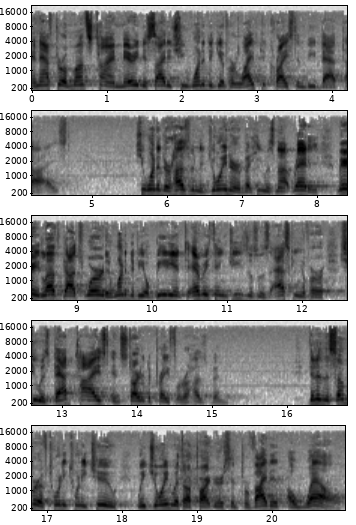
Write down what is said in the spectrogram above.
And after a month's time, Mary decided she wanted to give her life to Christ and be baptized. She wanted her husband to join her, but he was not ready. Mary loved God's word and wanted to be obedient to everything Jesus was asking of her. She was baptized and started to pray for her husband. Then in the summer of 2022, we joined with our partners and provided a well.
